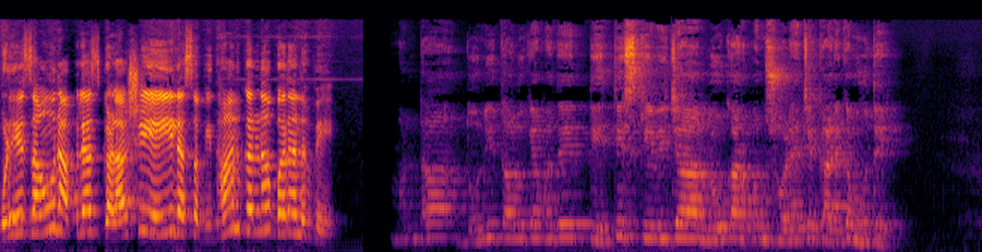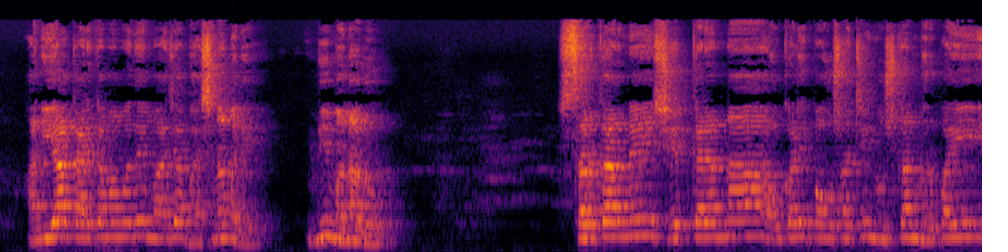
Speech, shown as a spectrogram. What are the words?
पुढे जाऊन आपल्याच गळाशी येईल असं विधान करणं बरं नव्हे. मंठा दोन्ही तालुक्यामध्ये तेहतीस केवीच्या लोकार्पण सोहळ्याचे कार्यक्रम होते. आणि या कार्यक्रमामध्ये माझ्या भाषणामध्ये मी म्हणालो सरकारने शेतकऱ्यांना अवकाळी पावसाची नुकसान भरपाई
